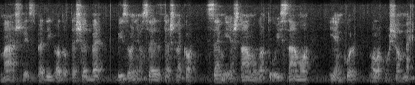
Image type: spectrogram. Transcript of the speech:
másrészt pedig adott esetben bizony a szerzetesnek a személyes támogatói száma ilyenkor alaposan meg,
